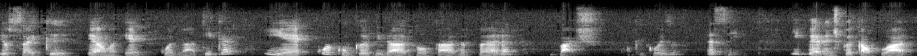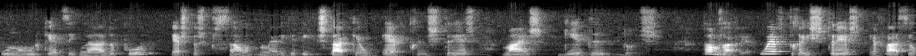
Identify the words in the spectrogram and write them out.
eu sei que ela é quadrática e é com a concavidade voltada para baixo. Qualquer coisa assim e pedem-nos para calcular o número que é designado por esta expressão numérica que está, que é o f de raiz de 3 mais g de 2. Então vamos lá ver. O f de raiz de 3 é fácil.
